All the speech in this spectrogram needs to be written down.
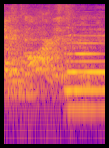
Or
